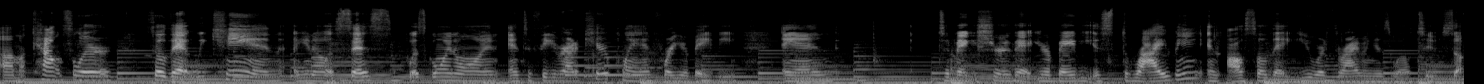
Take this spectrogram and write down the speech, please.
um, a counselor so that we can you know assess what's going on and to figure out a care plan for your baby and to make sure that your baby is thriving and also that you are thriving as well too. So,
